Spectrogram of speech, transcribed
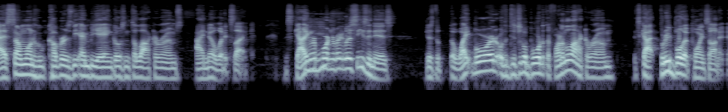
As someone who covers the NBA and goes into locker rooms, I know what it's like. The scouting Mhm. report in the regular season is There's the, the whiteboard or the digital board at the front of the locker room. It's got three bullet points on it.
